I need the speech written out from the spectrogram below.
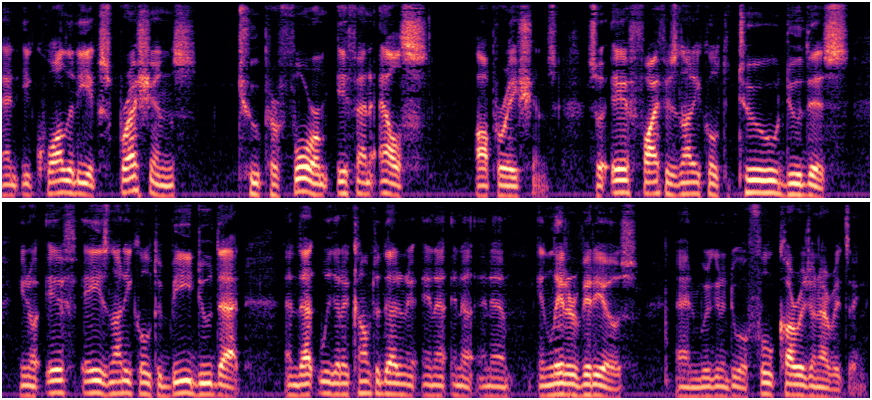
and equality expressions to perform if and else operations. So if 5 is not equal to 2, do this. You know, if A is not equal to B, do that. And that we're going to come to that in a, in a, in a, in, a, in later videos. And we're going to do a full coverage on everything.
